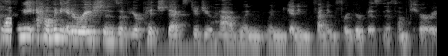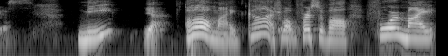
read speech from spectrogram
how, many, how many iterations of your pitch decks did you have when when getting funding for your business? I'm curious. Me? Yeah. Oh my gosh. Well, first of all, for my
